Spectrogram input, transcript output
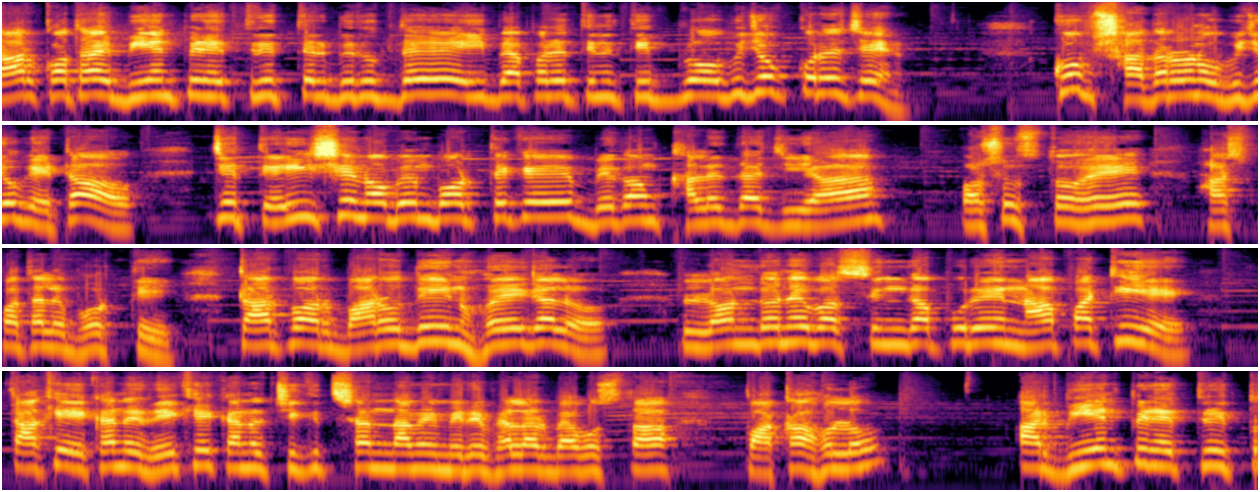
তার কথায় বিএনপি নেতৃত্বের বিরুদ্ধে এই ব্যাপারে তিনি তীব্র অভিযোগ করেছেন। খুব সাধারণ অভিযোগ এটাও যে তেইশে নভেম্বর থেকে বেগম খালেদা জিয়া অসুস্থ হয়ে হাসপাতালে ভর্তি। তারপর বারো দিন হয়ে গেল, লন্ডনে বা সিঙ্গাপুরে না পাঠিয়ে তাকে এখানে রেখে কেন চিকিৎসার নামে মেরে ফেলার ব্যবস্থা পাকা হলো? আর বিএনপি নেতৃত্ব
